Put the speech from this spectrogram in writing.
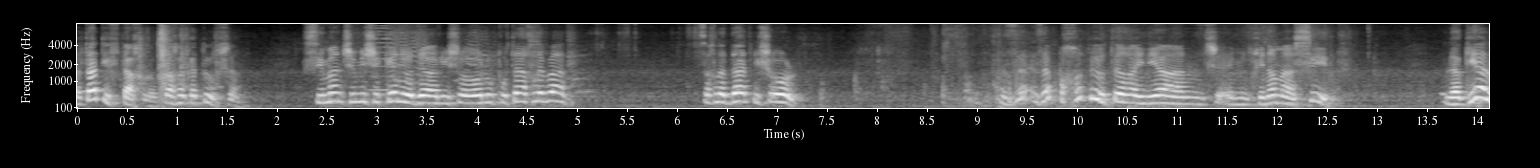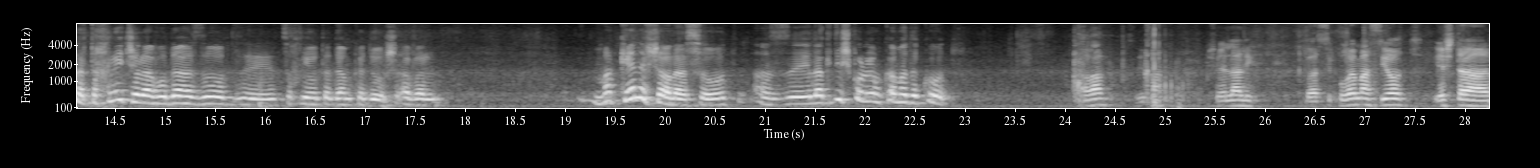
אתה תפתח לו, ככה כתוב שם. סימן שמי שכן יודע לשאול, הוא פותח לבד. צריך לדעת לשאול. זה, זה פחות או יותר העניין מבחינה מעשית. להגיע לתכלית של העבודה הזאת צריך להיות אדם קדוש, אבל מה כן אפשר לעשות? אז אה, להקדיש כל יום כמה דקות. הרב, סליחה, שאלה לי. בסיפורי מעשיות, יש את ה...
